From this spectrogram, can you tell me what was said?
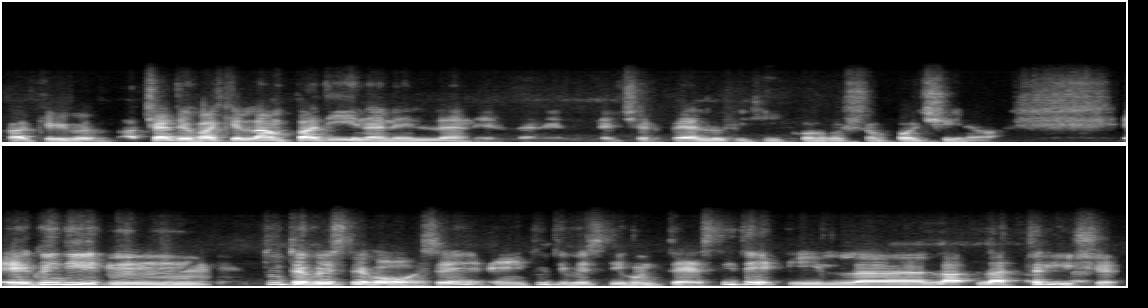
qualche accendere qualche lampadina nel, nel, nel, nel, cervello di chi conosce un po' il cinema. E quindi mh, tutte queste cose e in tutti questi contesti, te, il, la, l'attrice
